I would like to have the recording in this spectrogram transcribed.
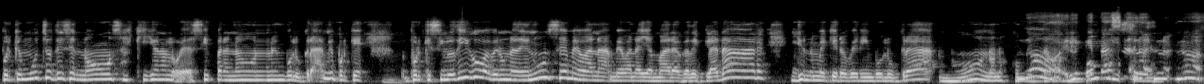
porque muchos dicen, no, es que yo no lo voy a decir para no, no involucrarme, porque, mm. porque si lo digo va a haber una denuncia, me van a, me van a llamar a declarar, y yo no me quiero ver involucrada. No, no nos. No, lo que pasa, no, no,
